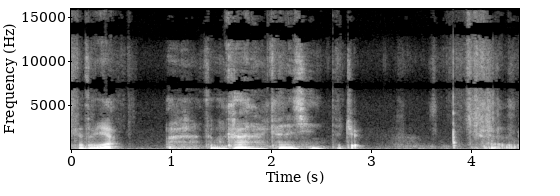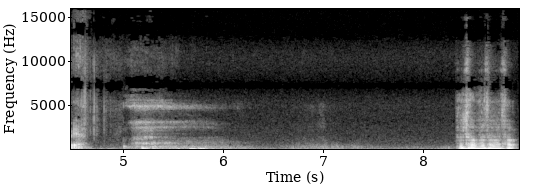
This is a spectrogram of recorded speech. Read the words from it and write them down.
看怎么样？怎么看？看得清，在这，看怎么样？不错，不错，不错。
